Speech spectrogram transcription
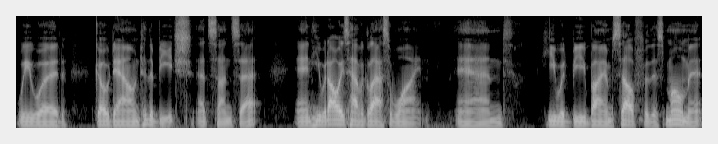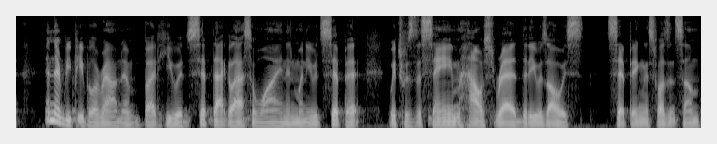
we would go down to the beach at sunset and he would always have a glass of wine and he would be by himself for this moment and there'd be people around him, but he would sip that glass of wine. And when he would sip it, which was the same house red that he was always sipping, this wasn't some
